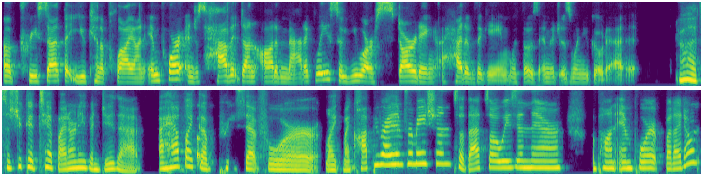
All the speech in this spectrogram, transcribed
a preset that you can apply on import and just have it done automatically. So you are starting ahead of the game with those images when you go to edit. Oh, that's such a good tip. I don't even do that. I have like a preset for like my copyright information. So that's always in there upon import, but I don't,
